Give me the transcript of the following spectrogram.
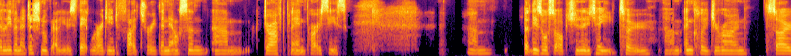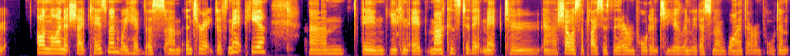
11 additional values that were identified through the Nelson um, draft plan process. Um, but there's also opportunity to um, include your own. So online at Shape Tasman, we have this um, interactive map here. Um, and you can add markers to that map to uh, show us the places that are important to you and let us know why they're important.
